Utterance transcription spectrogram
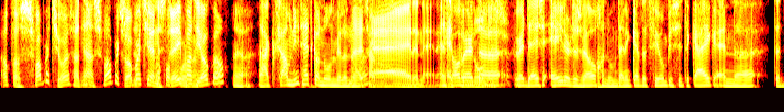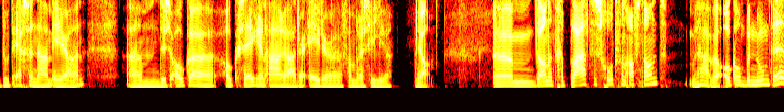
ook wel een zwabbertje hoor. Zat Ja, een zwabbertje. en een streep had hij ook wel. Ja. Nou, ik zou hem niet het kanon willen noemen. zou- Nee, nee, nee. nee. En zo Het werd, kanon eh, is- werd deze Eder dus wel genoemd. En ik heb dat filmpje zitten kijken en eh, dat doet echt zijn naam eer aan. Ehm, dus ook, eh, ook zeker een aanrader, Eder van Brazilië. Ja, Ehm, dan het geplaatste schot van afstand. Ja, wel ook al benoemd. Hè?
